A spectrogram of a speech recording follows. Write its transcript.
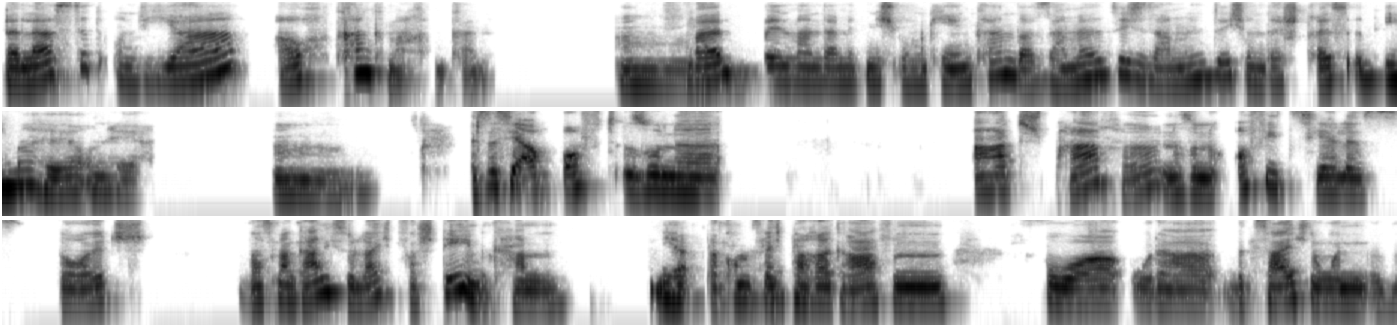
Belastet und ja, auch krank machen kann. Mm. Weil wenn man damit nicht umgehen kann, da sammelt sich, sammelt sich und der Stress wird immer höher und höher. Mhm. Es ist ja auch oft so eine Art Sprache, ne, so ein offizielles Deutsch, was man gar nicht so leicht verstehen kann. Ja. Da kommen vielleicht Paragraphen vor oder Bezeichnungen,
